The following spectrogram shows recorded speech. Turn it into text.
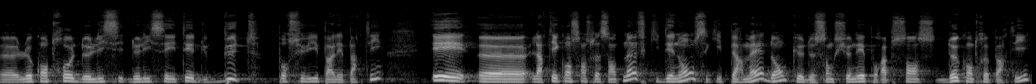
euh, le contrôle de licéité du but poursuivi par les parties et l'article 1169 qui dénonce et qui permet donc de sanctionner pour absence de contrepartie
